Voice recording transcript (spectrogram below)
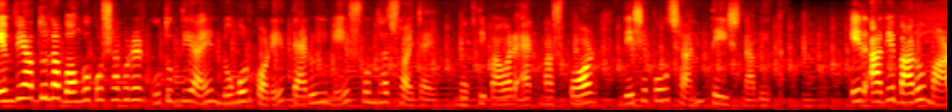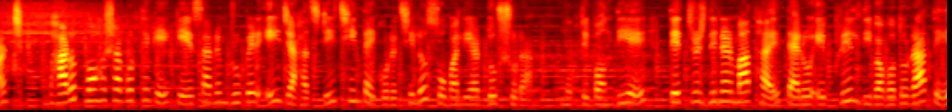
এমভি আবদুল্লাহ বঙ্গোপসাগরের কুতুবদিয়ায় নোঙর করে তেরোই মে সন্ধ্যা ছয়টায়। মুক্তি পাওয়ার এক মাস পর দেশে পৌঁছান তেইশ নাবিক। এর আগে বারো মার্চ ভারত মহাসাগর থেকে কেএসআরএম গ্রুপের এই জাহাজটি ছিনতাই করেছিল সোমালিয়ার দস্যুরা। মুক্তিপণ দিয়ে তেত্রিশ দিনের মাথায় তেরো এপ্রিল দিবাগত রাতে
